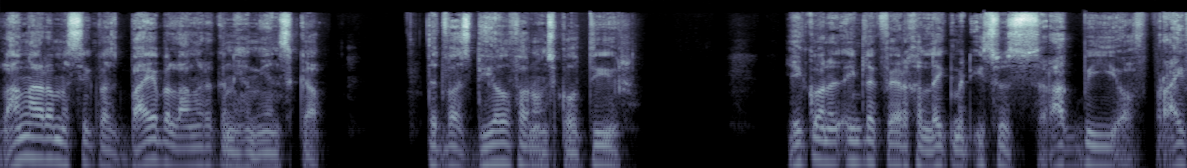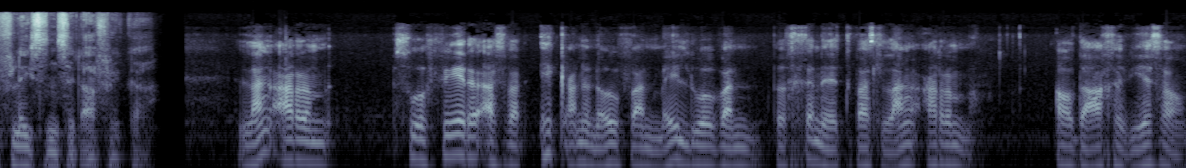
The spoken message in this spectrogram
Langarm musiek was baie belangrik in die gemeenskap. Dit was deel van ons kultuur. Jy kon dit eintlik vergelyk met iets soos rugby of braaivleis in Suid-Afrika. Langarm so ver as wat ek aan nou van my loopbaan begin het, was langarm al daar gewees al.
